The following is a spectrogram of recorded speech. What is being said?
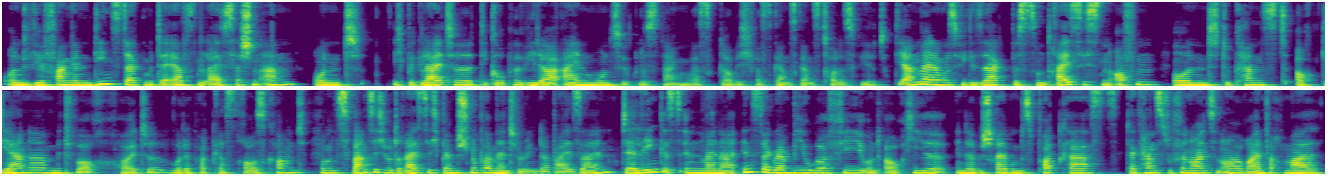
Und wir fangen Dienstag mit der ersten Live-Session an und ich begleite die Gruppe wieder einen Mondzyklus lang, was, glaube ich, was ganz, ganz Tolles wird. Die Anmeldung ist, wie gesagt, bis zum 30. offen und du kannst auch gerne Mittwoch, heute, wo der Podcast rauskommt, um 20.30 Uhr beim Schnupper-Mentoring dabei sein. Der Link ist in meiner Instagram-Biografie und auch hier in der Beschreibung des Podcasts. Da kannst du für 19 Euro einfach mal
